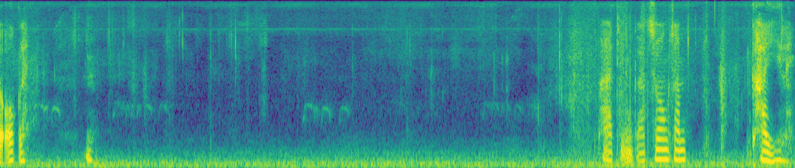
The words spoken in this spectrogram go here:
ดอกเลยผ่าทิ่มก็ช่องช้ำไข่เลย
